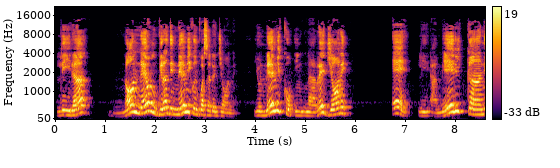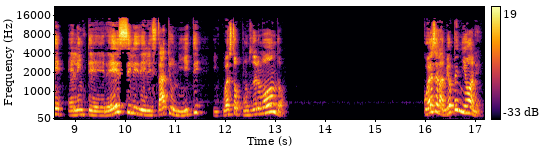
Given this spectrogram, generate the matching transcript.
l'Iran non è un grande nemico in questa regione. Il nemico in una regione è gli americani e gli interessi degli Stati Uniti in questo punto del mondo. Questa è la mia opinione.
